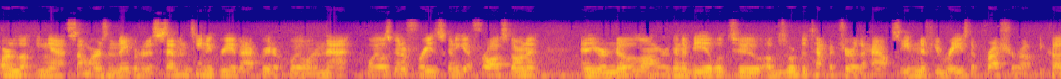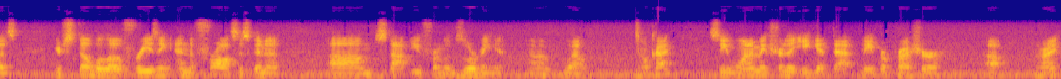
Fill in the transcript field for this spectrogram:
are looking at somewhere in the neighborhood of 17 degree evaporator coil, and that coil is going to freeze. It's going to get frost on it, and you're no longer going to be able to absorb the temperature of the house, even if you raise the pressure up, because you're still below freezing, and the frost is going to um, stop you from absorbing it uh, well. Okay, so you want to make sure that you get that vapor pressure up. All right.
